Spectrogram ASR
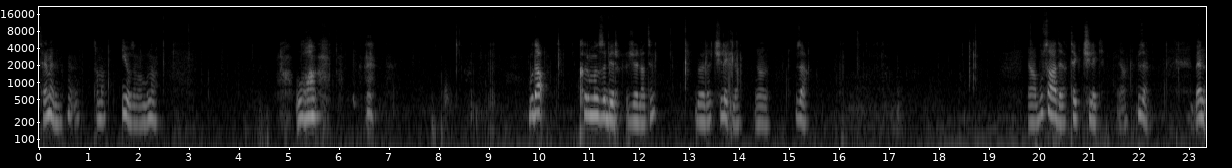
Sevmedin mi? Tamam. İyi o zaman buna. Oha. Bu da kırmızı bir jelatin. Böyle çilekle. Yani güzel. Ya bu sade tek çilek. Ya güzel. Ben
